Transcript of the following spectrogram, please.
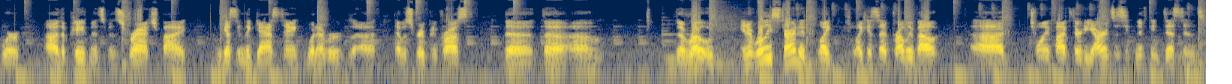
where, uh, the pavement's been scratched by, I'm guessing the gas tank, whatever, uh, that was scraping across the the um, the road, and it really started like like I said, probably about uh, 25, 30 yards, a significant distance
